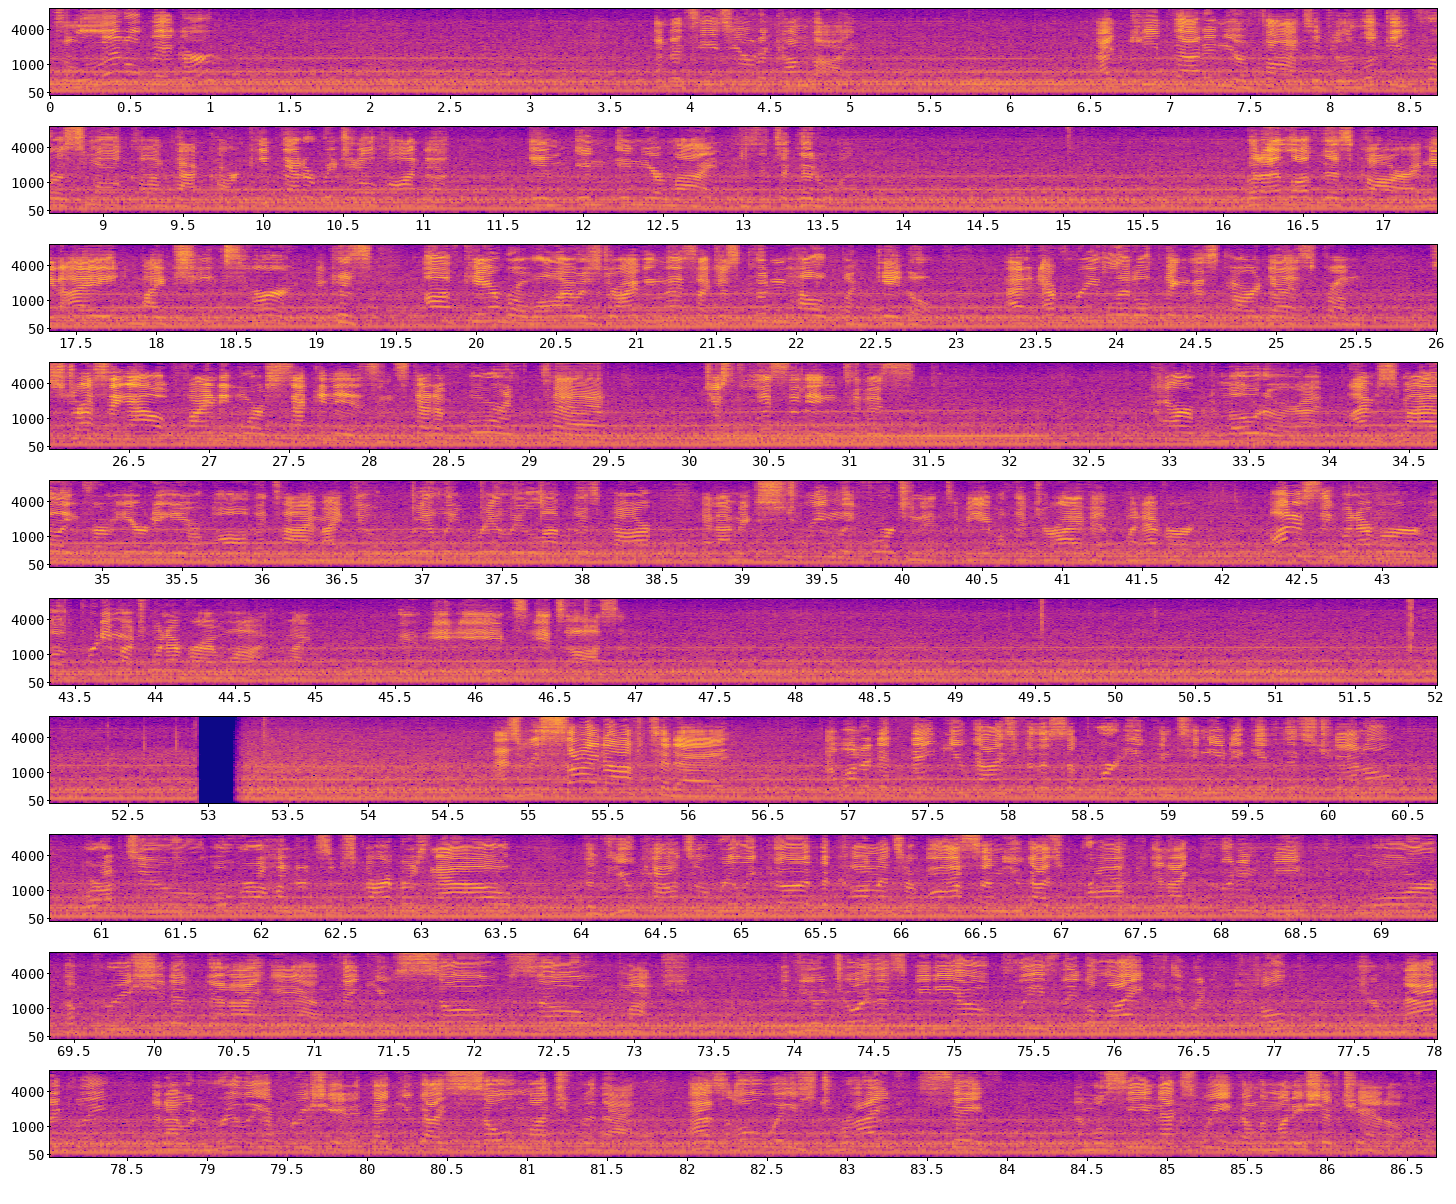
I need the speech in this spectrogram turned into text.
It's a little bigger and it's easier to come by. I'd keep that in your thoughts if you're looking for a small compact car. Keep that original Honda in, in, in your mind because it's a good one. But I love this car. I mean, I my cheeks hurt because off camera while I was driving this, I just couldn't help but giggle at every little thing this car does from stressing out finding where second is instead of fourth to just listening to this carbed motor. I, am smiling from ear to ear all the time. I do really, really love this car and I'm extremely fortunate to be able to drive it whenever, honestly, whenever, well, pretty much whenever I want. Like, it, it, it's, it's awesome. As we sign off today, I wanted to thank you guys for the support you continue to give this channel. We're up to over 100 subscribers now. The view counts are really good. The comments are awesome. You guys rock, and I couldn't be more appreciative than I am. Thank you so, so much. If you enjoy this video, please leave a like. It would help dramatically, and I would really appreciate it. Thank you guys so much for that. As always, drive safe and we'll see you next week on the Money Shift channel.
